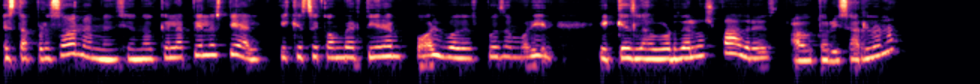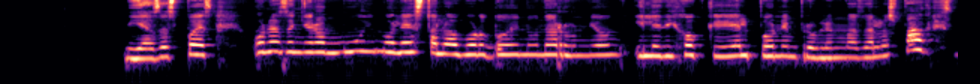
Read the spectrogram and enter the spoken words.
Esta persona mencionó que la piel es piel y que se convertirá en polvo después de morir y que es labor de los padres autorizarlo o no. Días después, una señora muy molesta lo abordó en una reunión y le dijo que él pone en problemas a los padres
